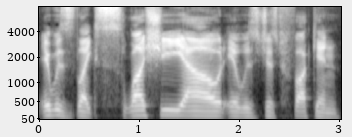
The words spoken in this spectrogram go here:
It was like slushy out. It was just fucking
